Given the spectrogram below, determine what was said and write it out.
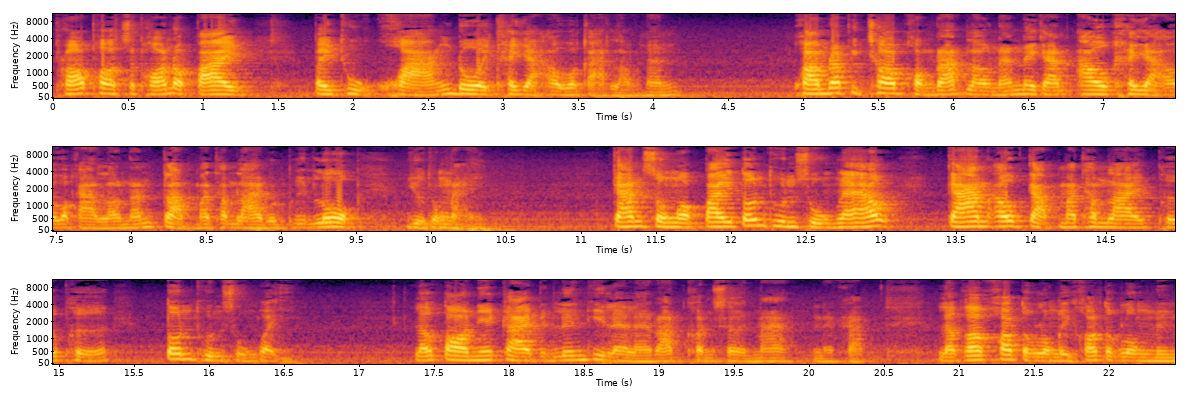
เพราะพอสะท้อนออกไปไปถูกขวางโดยขยะอวกาศเหล่านั้น ความรับผิดชอบของรัฐเหล่านั้น ในการเอาขยะอวกาศเหล่านั้น กลับมาทำลายบนพื้นโลกอยู่ตรงไหน การส่งออกไปต้นทุนสูงแล้ว การเอากลับมาทำลายเผลอๆต้นทุนสูงกว่าอีก แล้วตอนนี้กลายเป็นเรื่องที่หลาย ๆ รัฐคอนเซิร์นมากนะครับ แล้วก็ข้อตกลงอีกข้อตกลงหนึ่ง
